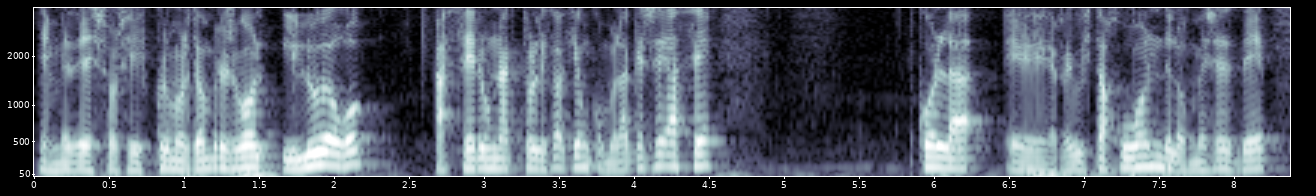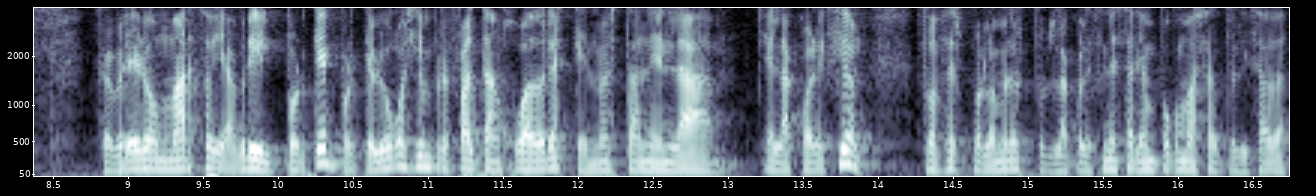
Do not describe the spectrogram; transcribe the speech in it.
en vez de esos seis cromos de hombres gol, y luego hacer una actualización como la que se hace con la eh, revista Jugón de los meses de febrero, marzo y abril. ¿Por qué? Porque luego siempre faltan jugadores que no están en la, en la colección. Entonces, por lo menos, pues, la colección estaría un poco más actualizada.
